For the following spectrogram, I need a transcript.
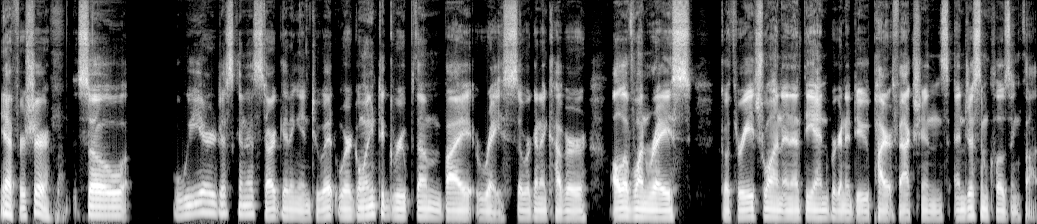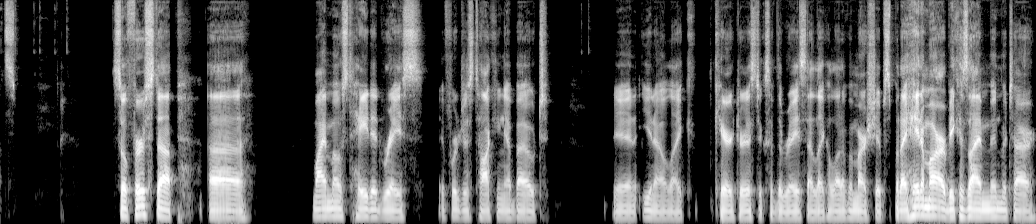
Yeah, for sure. So we are just going to start getting into it. We're going to group them by race. So we're going to cover all of one race go through each one, and at the end, we're going to do pirate factions and just some closing thoughts. So, first up, uh, my most hated race, if we're just talking about, you know, like characteristics of the race, I like a lot of Amarr ships, but I hate Amarr because I'm Minmatar.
